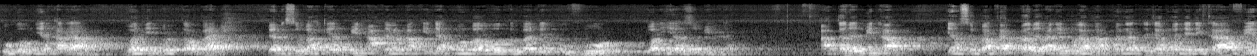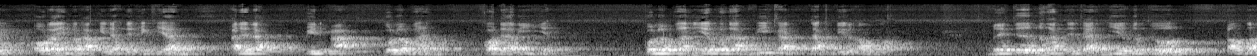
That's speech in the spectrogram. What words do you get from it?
hukumnya haram, wajib bertaubat dan sebahagian bid'ah dalam akidah membawa kepada kufur wa iyazubillah. Antara bid'ah yang sepakat pada ahli ulama mengatakan menjadi kafir orang yang berakidah demikian adalah bid'ah golongan qadariyah golongan yang menafikan takdir Allah mereka mengatakan ia betul Allah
